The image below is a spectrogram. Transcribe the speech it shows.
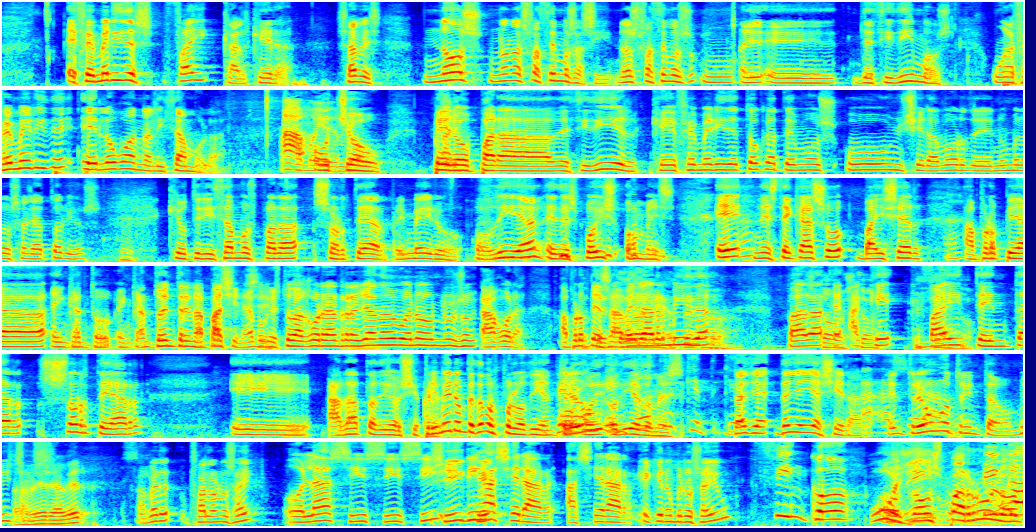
efemérides fai calquera. Sabes? Nos non nos facemos así, nos facemos mm, eh, eh, decidimos unha efeméride e logo analizámola. Ah, moi o bien. show. Pero vale. para decidir que efeméride toca temos un xerador de números aleatorios mm. que utilizamos para sortear primeiro o día e despois o mes. E ah. neste caso vai ser ah. a propia en canto en canto entre na páxina, eh, porque estou agora enrollándome, bueno, non son agora, a propia Atento, Sabela Dani, Armida atento. para Estou, a estou que vai tentar sortear eh, a data de hoxe. Primeiro empezamos polo día. Pero, o, o, o día do mes. Que, que... Dalle, dalle aí a xerar. A, a Entre 1 ou 31, bichos. A ver, a ver. Sí. A ver, fálanos aí. Hola, sí, sí, sí. sí Din que... a xerar, a xerar. E que número saiu? Cinco. Uh, os dous parrulos.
